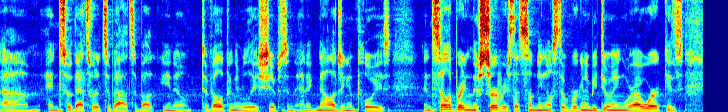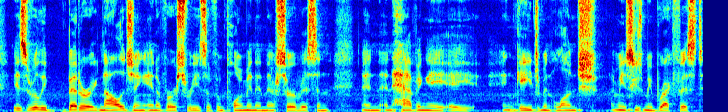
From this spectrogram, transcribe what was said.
Um, and so that's what it's about. It's about you know developing the relationships and, and, acknowledging employees and celebrating their service. That's something else that we're going to be doing where I work is is really better acknowledging anniversaries of employment and their service and and and having a, a engagement lunch. I mean, excuse me, breakfast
